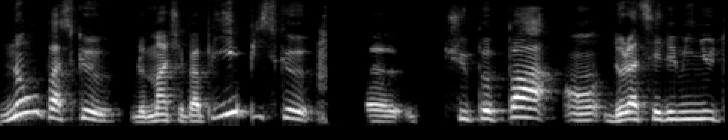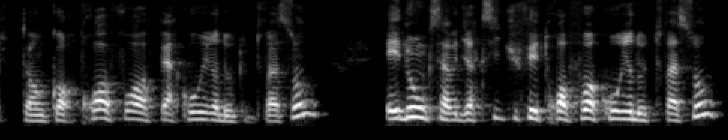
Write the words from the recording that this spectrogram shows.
Non, parce que le match n'est pas plié, puisque euh, tu peux pas, en, de là, ces deux minutes, tu as encore trois fois à faire courir de toute façon. Et donc, ça veut dire que si tu fais trois fois courir de toute façon,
